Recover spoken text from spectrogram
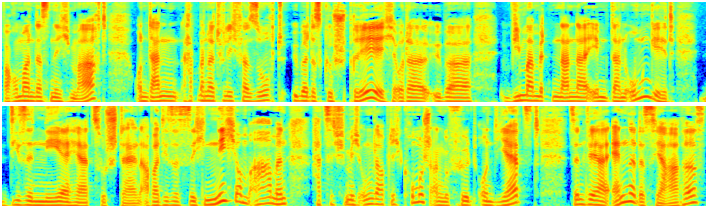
warum man das nicht macht. Und dann hat man natürlich versucht, über das Gespräch Gespräch oder über wie man miteinander eben dann umgeht, diese Nähe herzustellen. Aber dieses sich nicht umarmen hat sich für mich unglaublich komisch angefühlt. Und jetzt sind wir ja Ende des Jahres.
